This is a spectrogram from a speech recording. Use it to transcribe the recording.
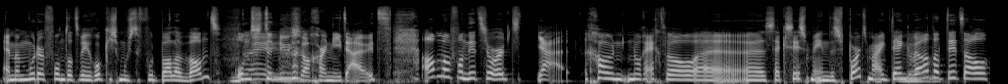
En mijn moeder vond dat we in rokjes moesten voetballen... want nee. ons tenue zag er niet uit. Allemaal van dit soort, ja, gewoon nog echt wel uh, seksisme in de sport. Maar ik denk wel dat dit al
